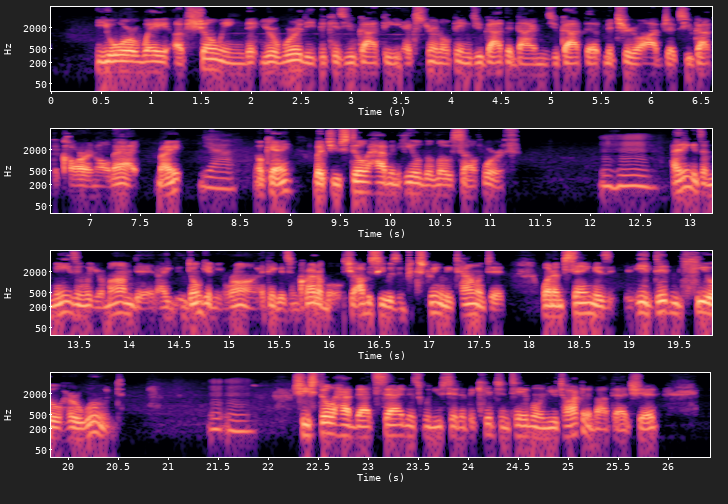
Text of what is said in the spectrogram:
your way of showing that you're worthy because you got the external things, you got the diamonds, you got the material objects, you got the car and all that, right? yeah Okay. But you still haven't healed the low self worth. hmm I think it's amazing what your mom did. I don't get me wrong. I think it's incredible. She obviously was extremely talented. What I'm saying is it didn't heal her wound. Mm-mm. She still had that sadness when you sit at the kitchen table and you talking about that shit.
